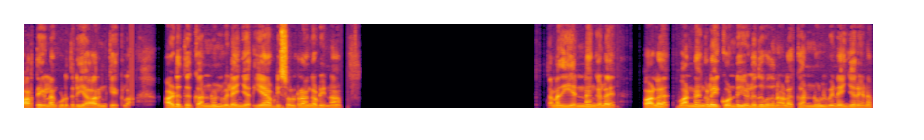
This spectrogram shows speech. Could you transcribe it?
வார்த்தைகள்லாம் கொடுத்துட்டு யாருன்னு கேட்கலாம். அடுத்து கண்ணுன் விளைஞர் ஏன் அப்படி சொல்கிறாங்க அப்படின்னா தனது எண்ணங்களை பல வண்ணங்களை கொண்டு எழுதுவதனால கண்ணுள் வினைஞர் என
